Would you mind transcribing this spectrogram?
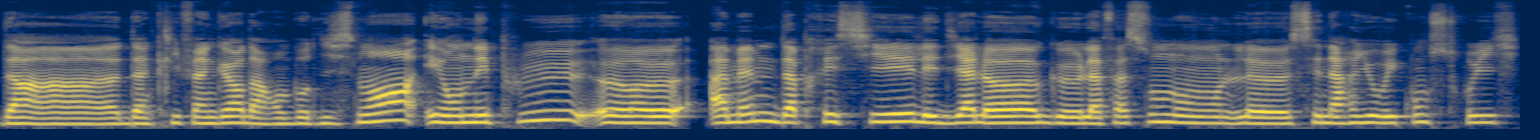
d'un d'un cliffhanger, d'un rebondissement, et on n'est plus euh, à même d'apprécier les dialogues, la façon dont le scénario est construit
